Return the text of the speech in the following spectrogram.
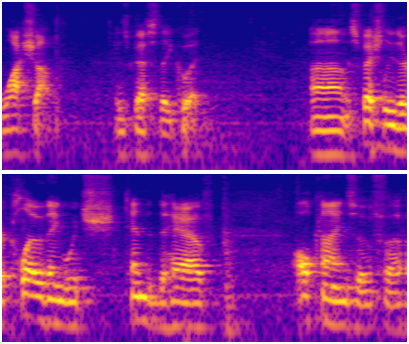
wash up as best they could. Uh, especially their clothing, which tended to have all kinds of uh,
